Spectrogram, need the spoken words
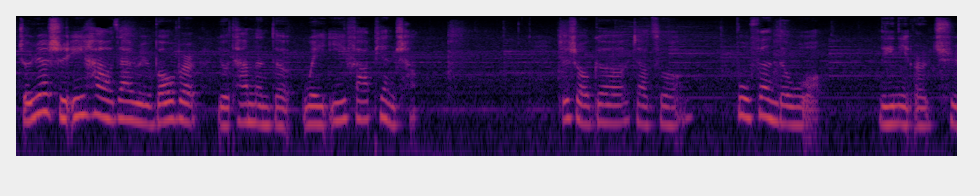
九月十一号在 Revolver 有他们的唯一发片场。这首歌叫做《部分的我离你而去》，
